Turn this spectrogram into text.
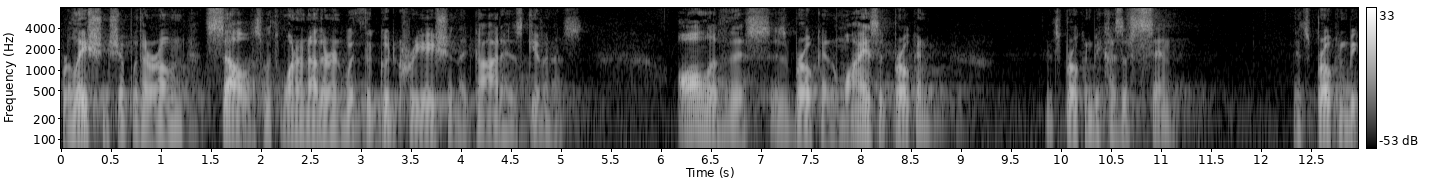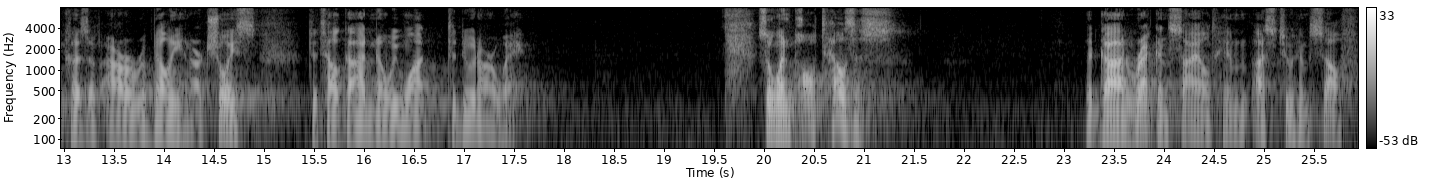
relationship with our own selves, with one another, and with the good creation that God has given us. All of this is broken. And why is it broken? It's broken because of sin. It's broken because of our rebellion, our choice to tell God, no, we want to do it our way. So when Paul tells us that God reconciled him, us to himself,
